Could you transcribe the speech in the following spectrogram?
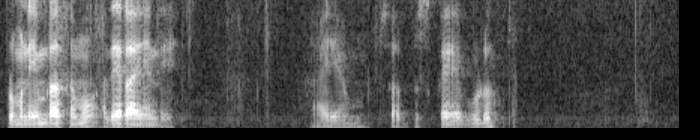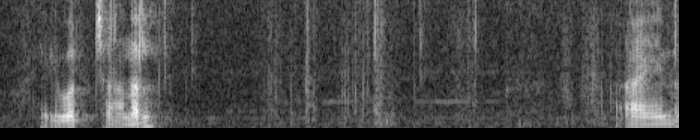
ఇప్పుడు మనం ఏం రాసామో అదే రాయండి. I'm subscribed your channel and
